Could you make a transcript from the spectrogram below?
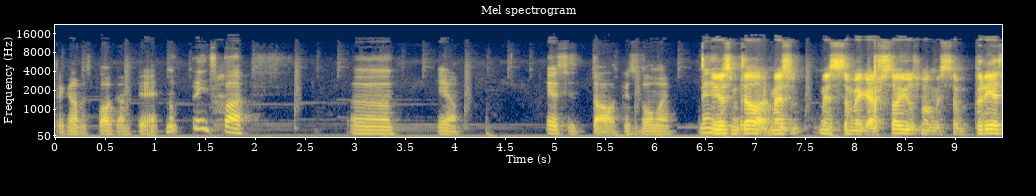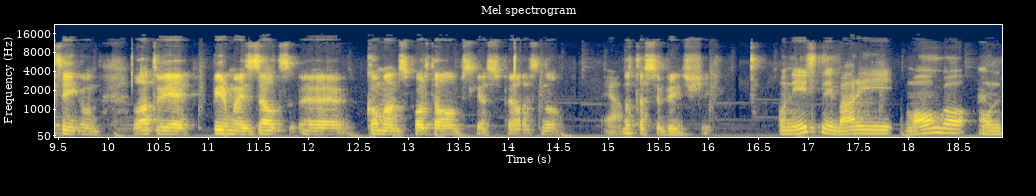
pie kā mēs plakām pie. Nu, principā, uh, jā, iesim tālāk, es domāju. Vienīgi iesim tālāk. Mēs, mēs esam vienkārši sajūsmā, mēs esam priecīgi un Latvijai pirmais zelts uh, komandas sportā Olimpiskajās spēlēs. Nu, jā. nu, tas ir brīnišķīgi. Un īstenībā arī Mongo un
